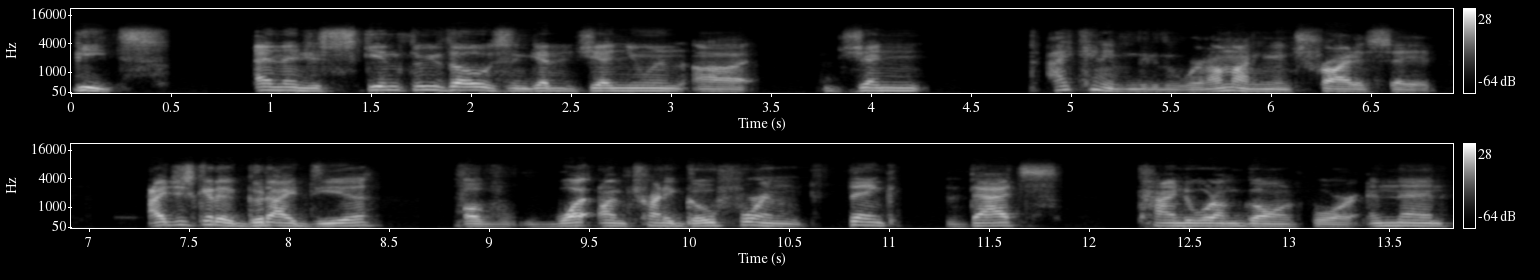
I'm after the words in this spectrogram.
beats, and then just skim through those and get a genuine, uh, gen I can't even think of the word. I'm not even gonna try to say it. I just get a good idea of what I'm trying to go for and think that's kind of what I'm going for. And then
